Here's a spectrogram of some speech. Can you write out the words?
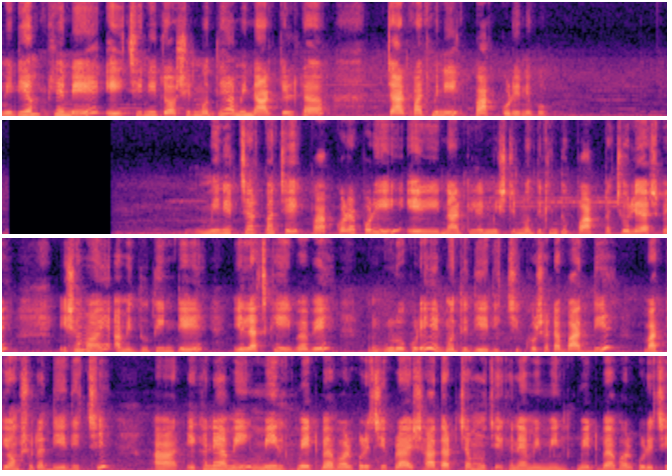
মিডিয়াম ফ্লেমে এই চিনির রসের মধ্যে আমি নারকেলটা চার পাঁচ মিনিট পাক করে নেব। মিনিট চার পাঁচেক পাক করার পরেই এই নারকেলের মিষ্টির মধ্যে কিন্তু পাকটা চলে আসবে। এই সময় আমি দু তিনটে এলাচকে এইভাবে গুঁড়ো করে এর মধ্যে দিয়ে দিচ্ছি। খোসাটা বাদ দিয়ে বাকি অংশটা দিয়ে দিচ্ছি। আর এখানে আমি মিল্ক মেড ব্যবহার করেছি, প্রায় সাত আট চামচ এখানে আমি মিল্ক মেড ব্যবহার করেছি,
